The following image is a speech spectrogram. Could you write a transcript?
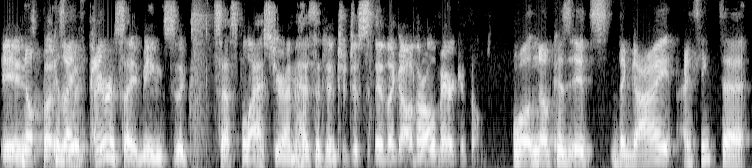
is, No, but 'cause I- with I- Parasite being successful last year, I'm hesitant to just say like, oh, they're all American films. Well, no, because it's the guy. I think that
